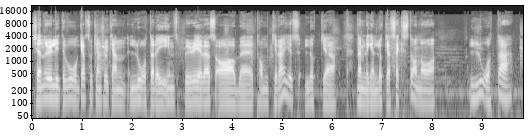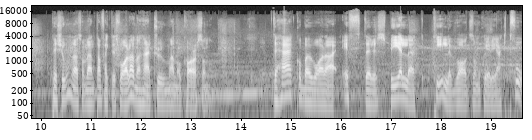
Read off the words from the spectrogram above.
känner du dig lite vågat så kanske du kan låta dig inspireras av eh, Tom Krajus lucka, nämligen lucka 16 och låta personerna som väntar faktiskt vara den här Truman och Carson. Det här kommer att vara efterspelet till vad som sker i akt 2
